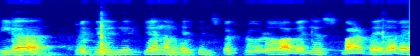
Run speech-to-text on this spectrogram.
ಈಗ ಪ್ರತಿನಿತ್ಯ ನಮ್ಮ ಹೆಲ್ತ್ ಇನ್ಸ್ಪೆಕ್ಟರ್ಗಳು ಅವೇರ್ನೆಸ್ ಮಾಡ್ತಾ ಇದ್ದಾರೆ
